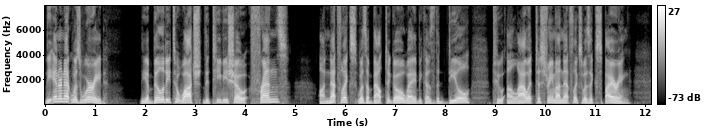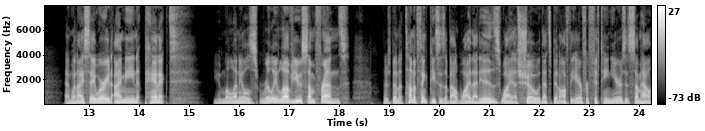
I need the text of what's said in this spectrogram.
The internet was worried. The ability to watch the TV show Friends on Netflix was about to go away because the deal to allow it to stream on Netflix was expiring. And when I say worried, I mean panicked. You millennials really love you some friends. There's been a ton of think pieces about why that is, why a show that's been off the air for 15 years is somehow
